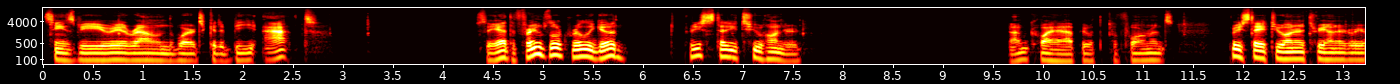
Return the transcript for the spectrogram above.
Seems to be right around where it's going to be at. So yeah, the frames look really good. Pretty steady 200. I'm quite happy with the performance. Pretty steady 200, 300 right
